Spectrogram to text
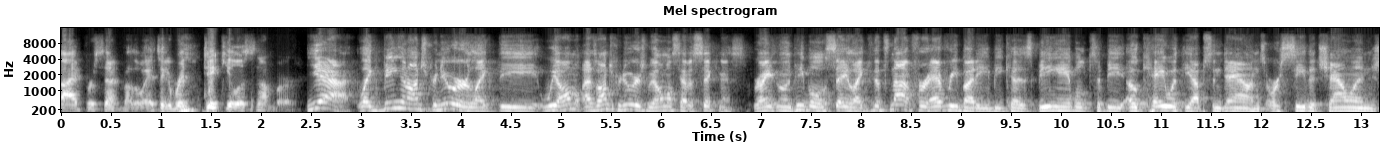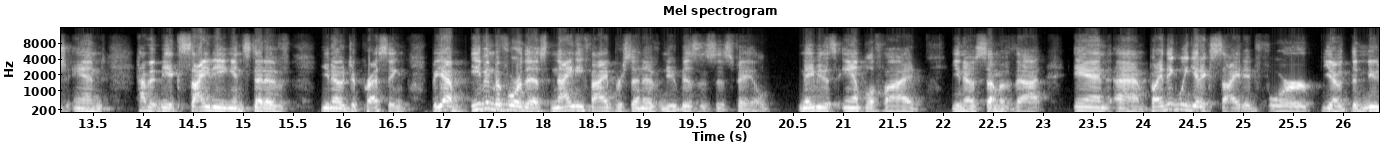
five percent, by the way. It's like a ridiculous number. yeah, like being an entrepreneur, like the we all as entrepreneurs we almost have a sickness, right? And when people say like that's not for everybody because being able to be okay with the ups and downs or see the challenge and have it be exciting instead of you know depressing. But yeah, even before this, ninety five percent of new businesses failed. Maybe this amplified, you know, some of that. And um, but I think we get excited for you know the new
